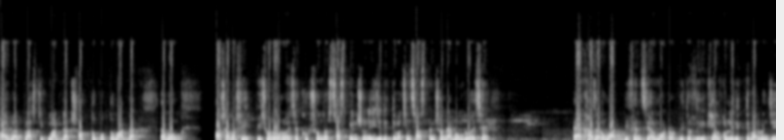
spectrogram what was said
ফাইবার প্লাস্টিক মাঠগাট শক্তপোক্ত মাঠগাট এবং পাশাপাশি পিছনেও রয়েছে খুব সুন্দর সাসপেনশন এই যে দেখতে পাচ্ছেন সাসপেনশন এবং রয়েছে এক হাজার ওয়াট ডিফেন্সিয়াল মোটর ভিতর দিকে খেয়াল করলেই দেখতে পারবেন যে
